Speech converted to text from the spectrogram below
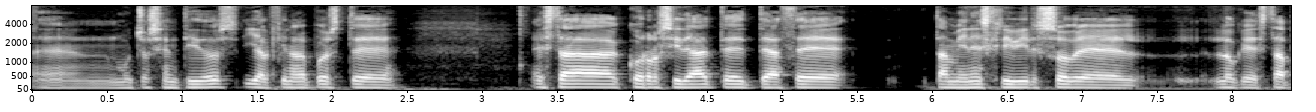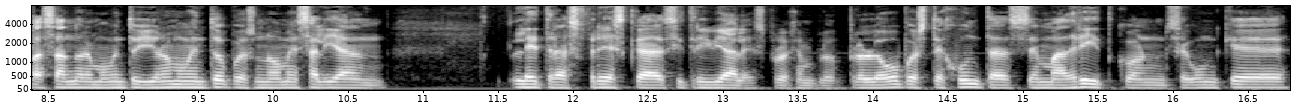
en muchos sentidos y al final pues te, esta corrosidad te, te hace también escribir sobre lo que está pasando en el momento. Y yo en el momento pues no me salían letras frescas y triviales, por ejemplo. Pero luego pues te juntas en Madrid con según qué,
